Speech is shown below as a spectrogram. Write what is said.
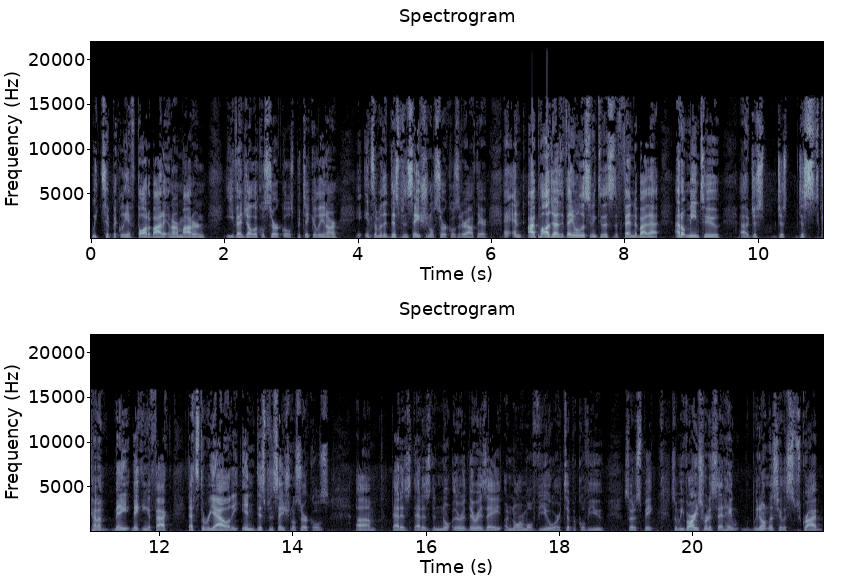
we typically have thought about it in our modern evangelical circles, particularly in our in some of the dispensational circles that are out there. And, and I apologize if anyone listening to this is offended by that. I don't mean to. Uh, just just just kind of ma- making a fact that's the reality in dispensational circles. Um, that is that is the no- there, there is a, a normal view or a typical view, so to speak. So we've already sort of said, hey, we don't necessarily subscribe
